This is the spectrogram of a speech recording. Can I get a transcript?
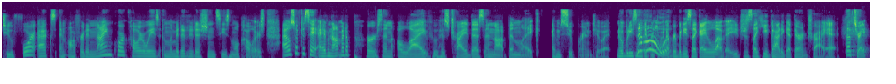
to 4X and offered in nine core colorways and limited edition seasonal colors. I also have to say, I have not met a person alive who has tried this and not been like, I'm super into it. Nobody's indifferent to No. it. Everybody's like, I love it. You just like, you got to get there and try it. That's right.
